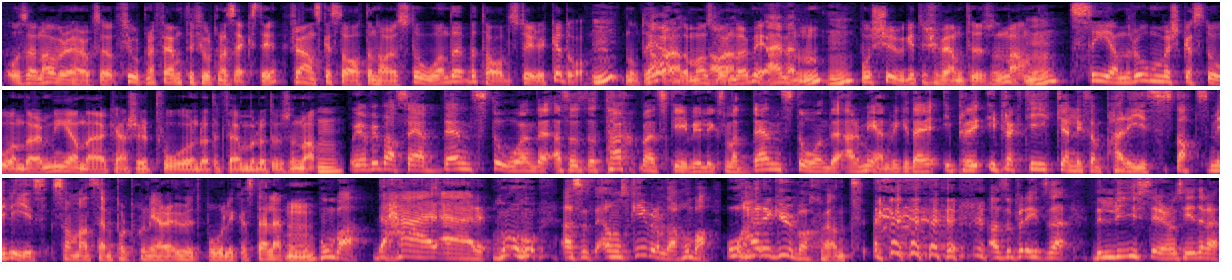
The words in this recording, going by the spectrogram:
Och sen har vi det här också, 1450-1460. Franska staten har en stående betald styrka då. Mm. Notera, ja, de har en stående armé. Mm. Mm. På 20 till 25 000 man. Mm. Senromerska stående armén är kanske 200 till 500 000 man. Mm. Och jag vill bara säga att den stående, alltså Tachman skriver ju liksom att den stående armén, vilket är i, i praktiken liksom Paris stadsmilis som man sen portionerar ut på olika ställen. Mm. Hon bara, det här är, alltså hon skriver om det, hon bara, åh herregud vad skönt. alltså på riktigt så här, det lyser genom sidorna.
